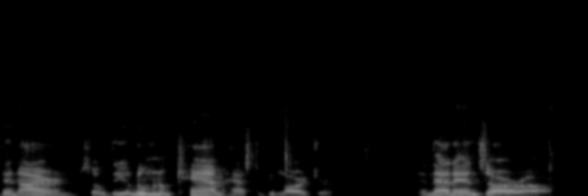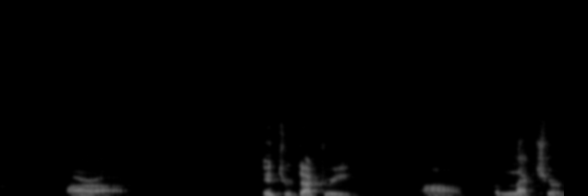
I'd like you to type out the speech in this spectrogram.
than iron. So the aluminum cam has to be larger. And that ends our, uh, our uh, introductory uh, lecture.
